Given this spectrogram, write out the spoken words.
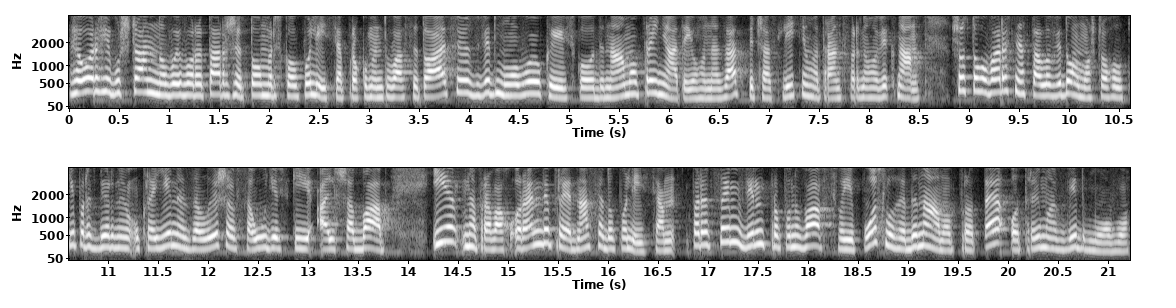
Георгій Бущан, новий воротар Житомирського Полісся, прокоментував ситуацію з відмовою київського Динамо прийняти його назад під час літнього трансферного вікна. 6 вересня стало відомо, що голкіпер збірної України залишив саудівський Аль-Шабаб і на правах оренди приєднався до Полісся. Перед цим він пропонував свої послуги Динамо, проте отримав відмову.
